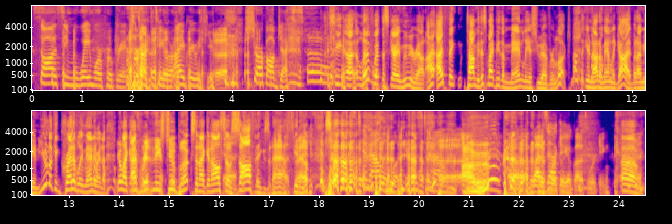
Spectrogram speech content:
Saws seem way more appropriate to talk to Taylor. I agree with you. Sharp objects. see uh, live with the scary movie route I, I think tommy this might be the manliest you ever looked not that you're not a manly guy but i mean you look incredibly manly right now you're like i've written these two books and i can also Yeah. saw things in half That's you right. know so, This Tim Allen look. This is Tim Allen. Uh, I'm glad it's Exactly. working. I'm glad it's working. um,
